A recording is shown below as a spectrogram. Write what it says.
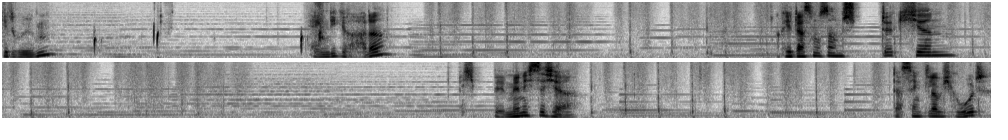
hier drüben. Hängen die gerade? Okay, das muss noch ein Stückchen. Ich bin mir nicht sicher. Das hängt, glaube ich, gut.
